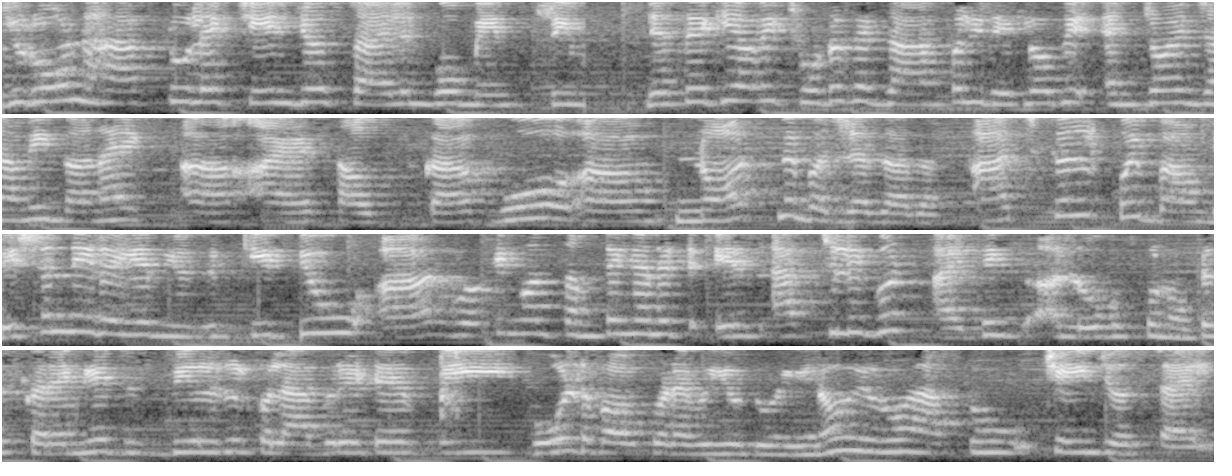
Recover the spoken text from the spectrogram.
you don't have to like change your style and go mainstream जैसे कि अब एक छोटा सा एग्ज़ाम्पल ही देख लो, अभी एंजॉय जामी गाना एक आया साउथ का। वो नॉर्थ में बज रहा है ज़्यादा। आजकल कोई बाउंडेशन नहीं रही है म्यूज़िक की। You are working on something and it is actually good I think लोग उसको नोटिस करेंगे। Just be little collaborative be bold about whatever you doing you know you don't have to change your style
